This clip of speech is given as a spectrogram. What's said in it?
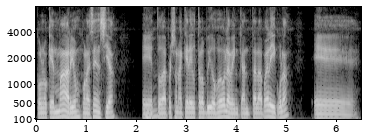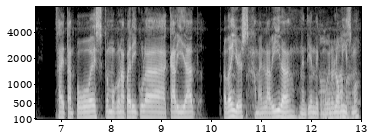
con lo que es Mario, con la esencia. Eh, toda persona que le gusta los videojuegos le va a encantar la película. Eh, Tampoco es como que una película calidad Avengers, jamás en la vida, ¿me entiendes? Como que no es lo mismo.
